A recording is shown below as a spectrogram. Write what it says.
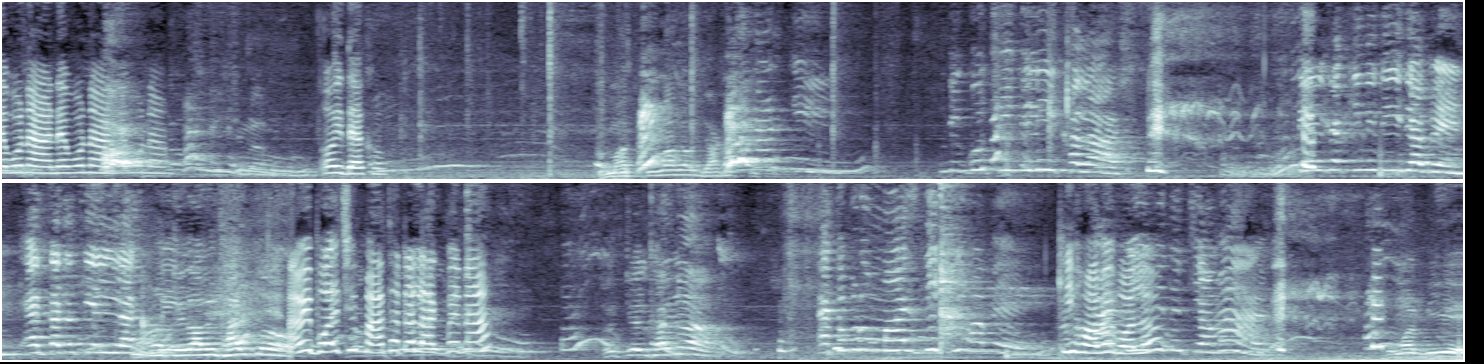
নেব না নেব না নেব না। ওই দেখো। আমি বলছি মাথাটা লাগবে না? তেল খাই না। এত বড় মাছ দিয়ে কি হবে? কি হবে বলো? কিনে আমার। তোমার বিয়ে।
